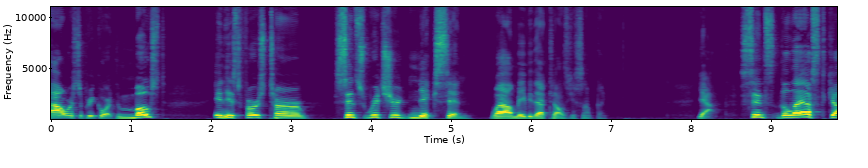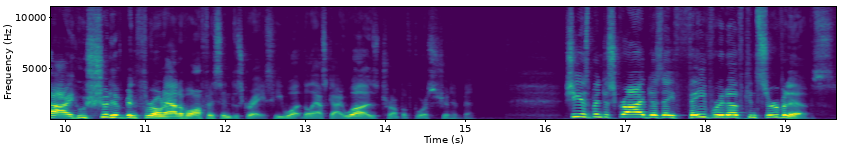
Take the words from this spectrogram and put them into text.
our Supreme Court, the most in his first term since Richard Nixon. Wow, maybe that tells you something. Yeah, since the last guy who should have been thrown out of office in disgrace, he what the last guy was, Trump of course should have been. She has been described as a favorite of conservatives.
